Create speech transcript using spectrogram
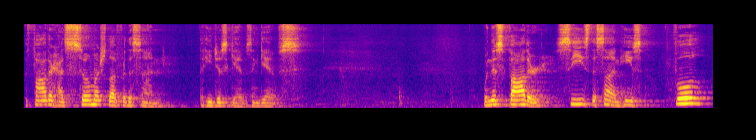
The father has so much love for the son that he just gives and gives. When this father sees the son, he's full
